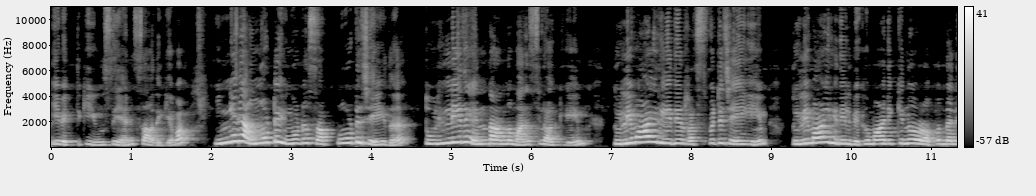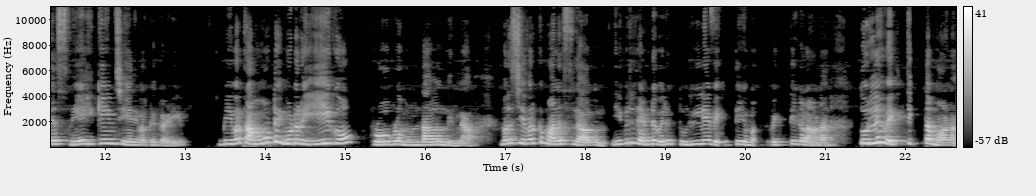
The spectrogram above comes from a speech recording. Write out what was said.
ഈ വ്യക്തിക്ക് യൂസ് ചെയ്യാൻ സാധിക്കും. അപ്പം ഇങ്ങനെ അങ്ങോട്ടും ഇങ്ങോട്ടും സപ്പോർട്ട് ചെയ്ത് തുല്യത എന്താണെന്ന് മനസ്സിലാക്കുകയും തുല്യമായ രീതിയിൽ റെസ്പെക്ട് ചെയ്യുകയും തുല്യമായ രീതിയിൽ ബഹുമാനിക്കുന്നതോടൊപ്പം തന്നെ സ്നേഹിക്കുകയും ചെയ്യാൻ ഇവർക്ക് കഴിയും. അപ്പൊ ഇവർക്ക് അങ്ങോട്ടും ഇങ്ങോട്ടും ഒരു ഈഗോ പ്രോബ്ലം ഉണ്ടാകുന്നില്ല. മറിച്ച് ഇവർക്ക് മനസ്സിലാകും. ഇവർ രണ്ടുപേരും തുല്യ വ്യക്തി വ്യക്തികളാണ്. തുല്യ വ്യക്തിത്വമാണ്.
